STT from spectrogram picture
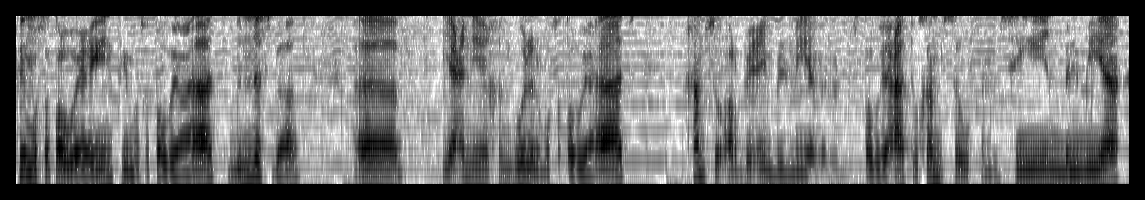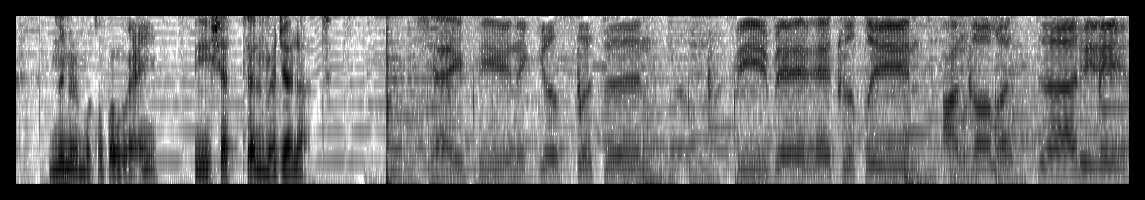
في متطوعين في متطوعات بالنسبة يعني خلينا نقول المتطوعات 45% من المتطوعات و55% من المتطوعين في شتى المجالات. شايفين قصة في بيت طين عن غلا التاريخ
